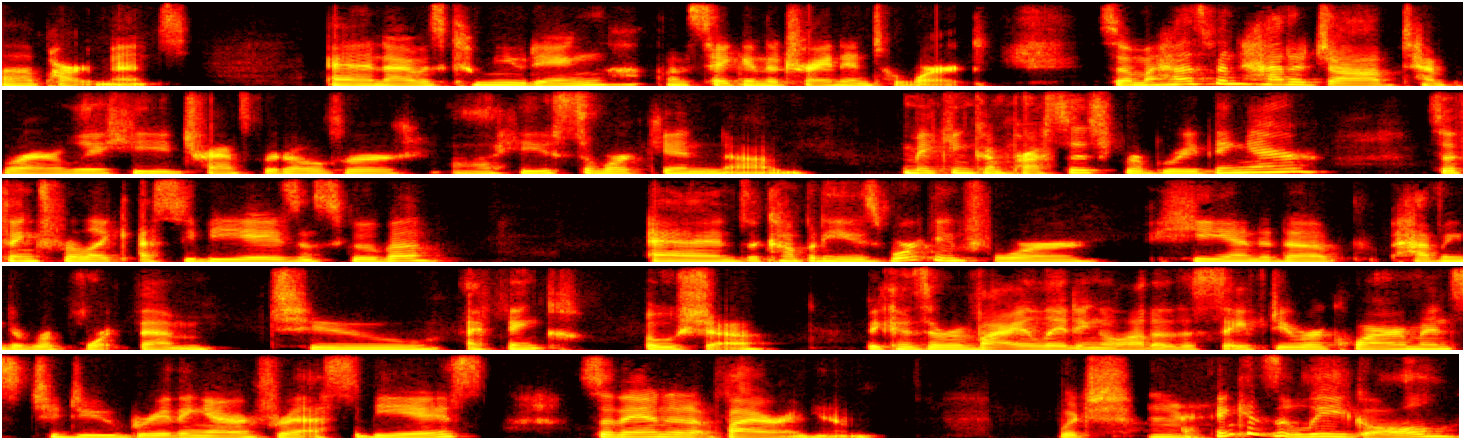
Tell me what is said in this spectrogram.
apartment. And I was commuting. I was taking the train into work. So my husband had a job temporarily. He transferred over. Uh, he used to work in um, making compressors for breathing air. So things for like SCBAs and scuba. And the company he's working for, he ended up having to report them to, I think, OSHA because they were violating a lot of the safety requirements to do breathing air for SCBAs. So they ended up firing him, which hmm. I think is illegal,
